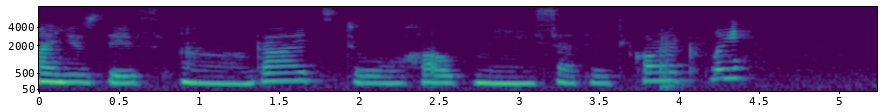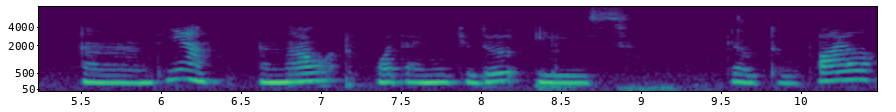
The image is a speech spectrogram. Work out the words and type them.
I use these uh, guides to help me set it correctly. And yeah, and now what I need to do is go to File,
